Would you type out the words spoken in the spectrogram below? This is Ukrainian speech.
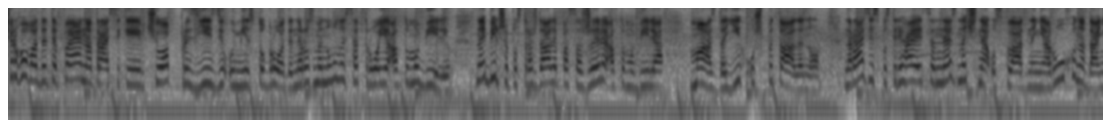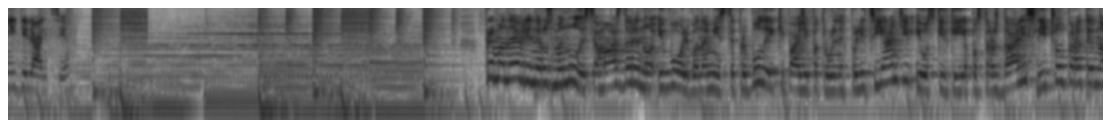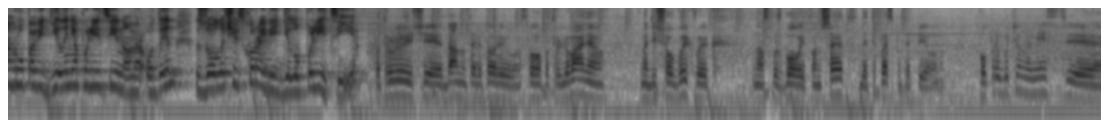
Чергова ДТП на трасі Київ-Чоп при з'їзді у місто Броди. Не розминулися троє автомобілів. Найбільше постраждали пасажири автомобіля Мазда. Їх ушпиталено. Наразі спостерігається незначне ускладнення руху на даній ділянці. При не розминулися Мазда, Рено і Вольво. На місце прибули екіпажі патрульних поліціянтів. І оскільки є постраждалі, слідчо-оперативна група відділення поліції номер 1 Золочівського райвідділу поліції. Патрулюючи дану територію свого патрулювання, надійшов виклик на службовий планшет ДТП з потерпілими. По прибуттю на місці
